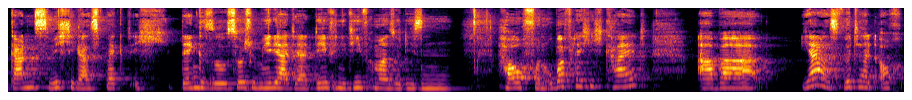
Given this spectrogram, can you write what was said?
ganz wichtiger Aspekt. Ich denke, so Social Media hat ja definitiv immer so diesen Hauch von Oberflächlichkeit, aber ja, es wird halt auch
